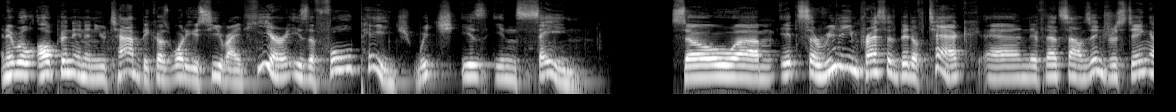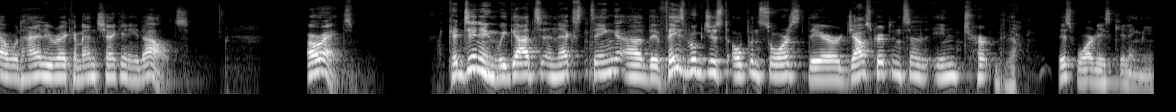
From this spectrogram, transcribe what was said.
and it will open in a new tab because what you see right here is a full page, which is insane. So um, it's a really impressive bit of tech. And if that sounds interesting, I would highly recommend checking it out. All right. Continuing, we got next thing. Uh, the Facebook just open sourced their JavaScript inter this word is killing me.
